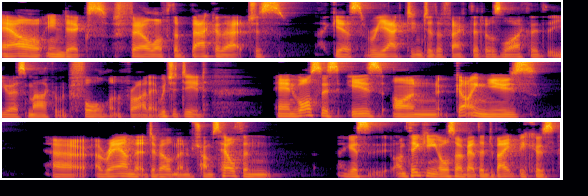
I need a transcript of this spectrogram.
Our index fell off the back of that, just, I guess, reacting to the fact that it was likely that the US market would fall on Friday, which it did. And whilst this is ongoing news uh, around the development of Trump's health and I guess I'm thinking also about the debate because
